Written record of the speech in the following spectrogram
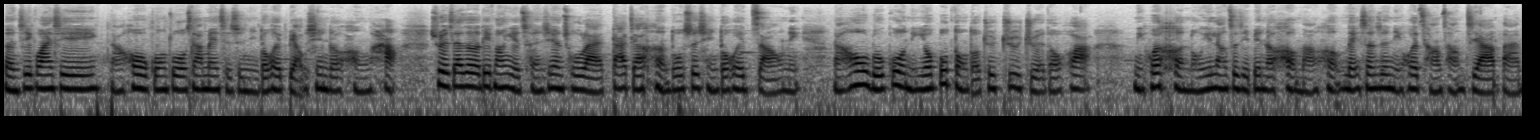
人际关系，然后工作上面，其实你都会表现得很好。所以在这个地方也呈现出来，大家很多事情都会找你。然后，如果你又不懂得去拒绝的话，你会很容易让自己变得很忙很累，甚至你会常常加班。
